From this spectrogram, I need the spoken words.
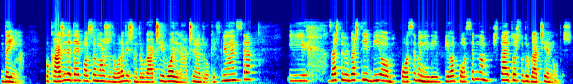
da ima. Pokaži da taj posao možeš da uradiš na drugačiji i bolji način od drugih freelancera i zašto bi baš ti bio poseban ili bila posebna, šta je to što drugačije nudiš.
